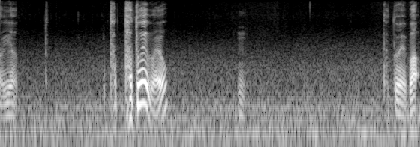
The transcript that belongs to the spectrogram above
あいやた例えばよ。うん。例えば。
